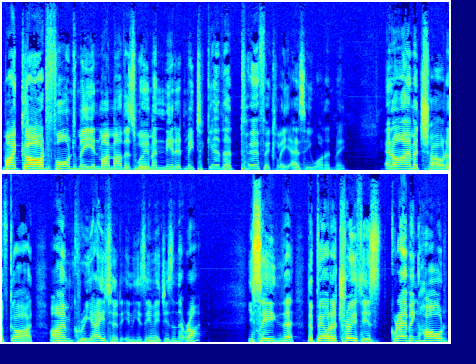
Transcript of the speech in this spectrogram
My God formed me in my mother's womb and knitted me together perfectly as He wanted me and I am a child of God. I am created in His image. Isn't that right? You see, the, the belt of truth is grabbing hold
